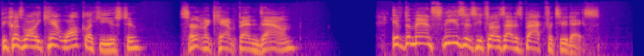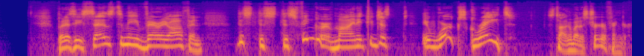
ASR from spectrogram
Because while he can't walk like he used to, certainly can't bend down, if the man sneezes, he throws out his back for two days. But as he says to me very often, this, this, this finger of mine, it can just, it works great. He's talking about his trigger finger.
